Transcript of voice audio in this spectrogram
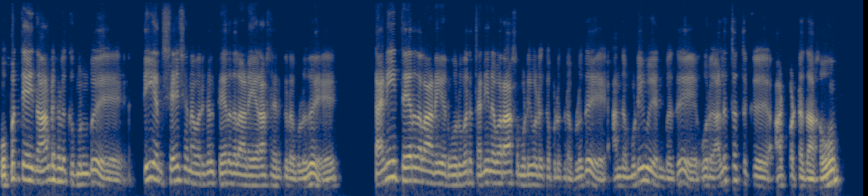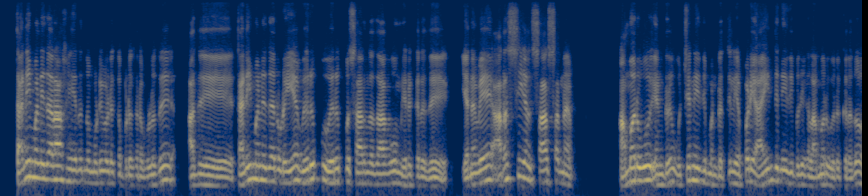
முப்பத்தி ஐந்து ஆண்டுகளுக்கு முன்பு டி என் சேஷன் அவர்கள் தேர்தல் ஆணையராக இருக்கிற பொழுது, தனி தேர்தல் ஆணையர் ஒருவர் தனிநபராக முடிவெடுக்கப்படுகிற பொழுது, அந்த முடிவு என்பது ஒரு அழுத்தத்துக்கு ஆட்பட்டதாகவும், தனி மனிதராக இருந்து முடிவெடுக்கப்படுகிற பொழுது, அது தனி மனிதருடைய வெறுப்பு வெறுப்பு சார்ந்ததாகவும் இருக்கிறது. எனவே அரசியல் சாசன அமர்வு என்று உச்சநீதிமன்றத்தில் எப்படி ஐந்து நீதிபதிகள் அமர்வு இருக்கிறதோ,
